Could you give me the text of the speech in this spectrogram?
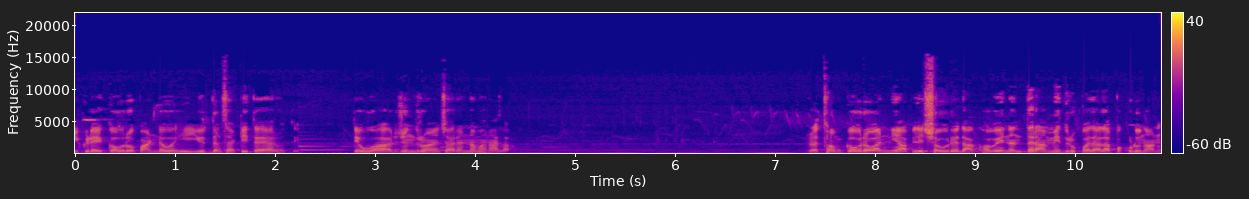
इकडे कौरव पांडवही युद्धासाठी तयार होते तेव्हा अर्जुन द्रोणाचार्यांना म्हणाला प्रथम कौरवांनी आपले शौर्य दाखवावे नंतर आम्ही द्रुपदाला पकडून आणू.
